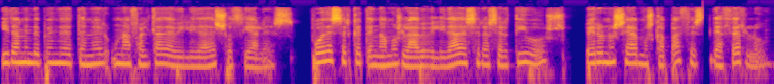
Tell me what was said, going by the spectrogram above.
y también depende de tener una falta de habilidades sociales. Puede ser que tengamos la habilidad de ser asertivos, pero no seamos capaces de hacerlo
